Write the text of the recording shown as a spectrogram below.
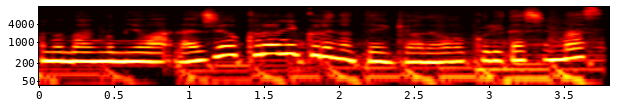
この番組はラジオクロニクルの提供でお送りいたします。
